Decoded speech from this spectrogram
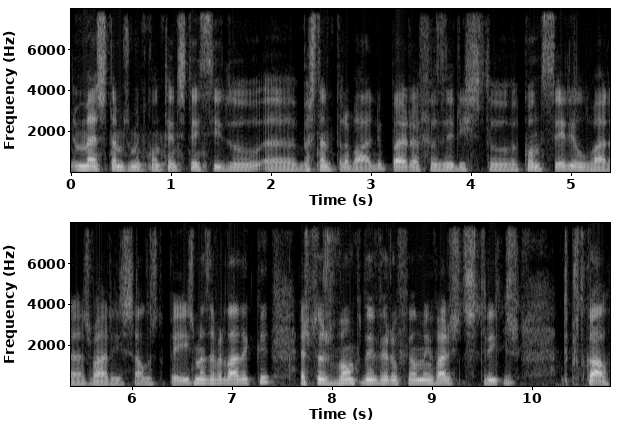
mas estamos muito contentes. Tem sido uh, bastante trabalho para fazer isto acontecer e levar às várias salas do país, mas a verdade é que as pessoas vão poder ver o filme em vários distritos de Portugal,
